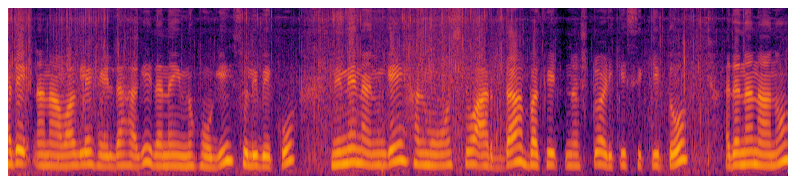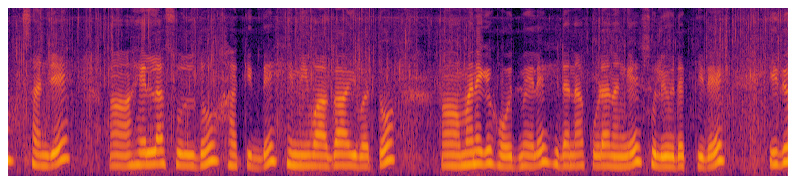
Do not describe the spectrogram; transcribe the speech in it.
ಅದೇ, ನಾನು ಆವಾಗಲೇ ಹೇಳಿದ ಹಾಗೆ ಇದನ್ನು ಇನ್ನು ಹೋಗಿ ಸುಲಿಬೇಕು. ನಿನ್ನೆ ನನಗೆ ಆಲ್ಮೋಸ್ಟು ಅರ್ಧ ಬಕೆಟ್ನಷ್ಟು ಅಡಿಕೆ ಸಿಕ್ಕಿತ್ತು. ಅದನ್ನು ನಾನು ಸಂಜೆ ಎಲ್ಲ ಸುಲಿದು ಹಾಕಿದ್ದೆ. ಇನ್ನಿವಾಗ ಇವತ್ತು ಮನೆಗೆ ಹೋದ್ಮೇಲೆ ಇದನ್ನು ಕೂಡ ನನಗೆ ಸುಲಿಯೋದಕ್ಕಿದೆ ಇದು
